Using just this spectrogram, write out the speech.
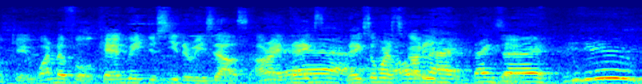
Okay, wonderful. Can't wait to see the results. All right, Yeah. thanks. Thanks so much, All Scotty. right, Thanks, Yeah. Harry.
